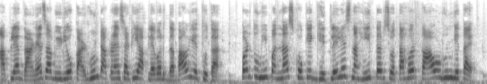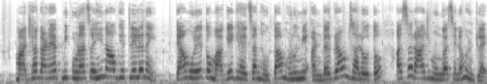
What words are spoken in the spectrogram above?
आपल्या गाण्याचा व्हिडिओ काढून टाकण्यासाठी आपल्यावर दबाव येत होता. पण तुम्ही पन्नास खोके घेतलेलेच नाही तर स्वतःवर का ओढून घेताय? माझ्या गाण्यात मी कुणाचंही नाव घेतलेलं नाही. त्यामुळे तो मागे घ्यायचा नव्हता म्हणून मी अंडरग्राऊंड झालो होतो असं राज मुंगासेनं म्हटलंय.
